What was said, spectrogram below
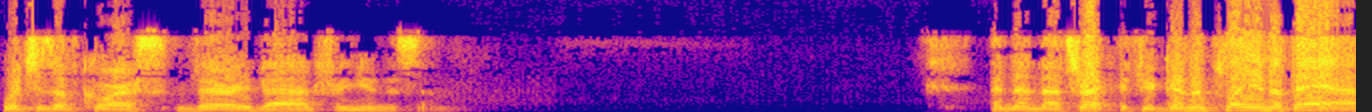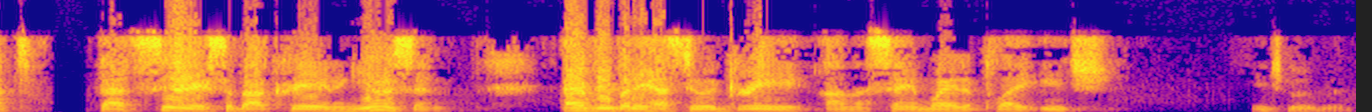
Which is, of course, very bad for unison. And then that's right, if you're going to play in a band that's serious about creating unison, everybody has to agree on the same way to play each, each movement.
